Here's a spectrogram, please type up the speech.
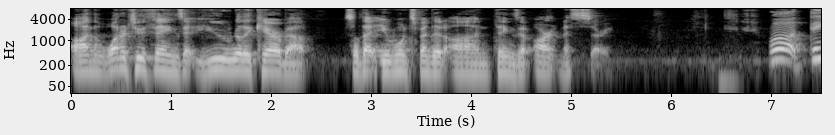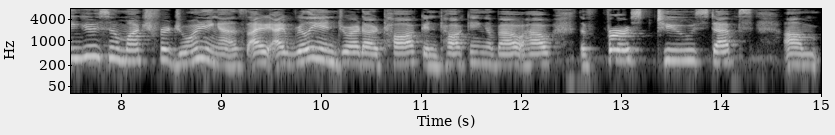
on the one or two things that you really care about so that you won't spend it on things that aren't necessary. Well, thank you so much for joining us. I, I really enjoyed our talk and talking about how the first two steps um,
